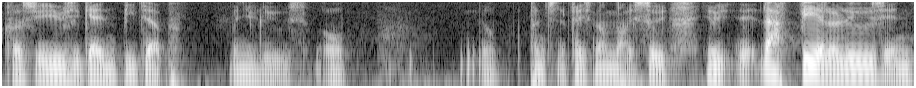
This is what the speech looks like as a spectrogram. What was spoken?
because you're usually getting beat up when you lose or you know, punched in the face not nice. So you, that fear of losing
